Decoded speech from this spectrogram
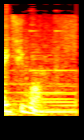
81.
